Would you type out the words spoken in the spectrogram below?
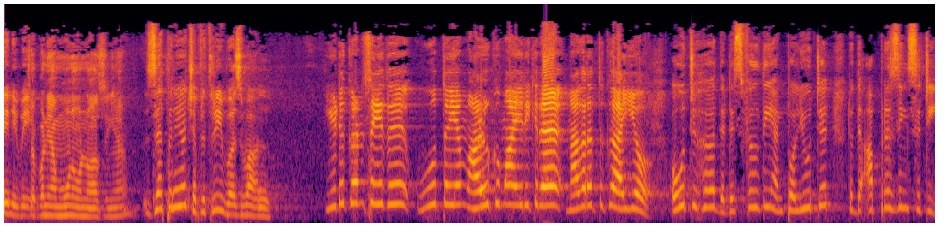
Nineveh. செப்பனியா மூணு ஒண்ணு வாசிங்க Zephaniah chapter 3 verse 1. இடுக்கண் செய்து ஊத்தையும் அழுக்குமாயிருக்கிற நகரத்துக்கு ஐயோ Woe to her that is filthy and polluted, to the oppressing city.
